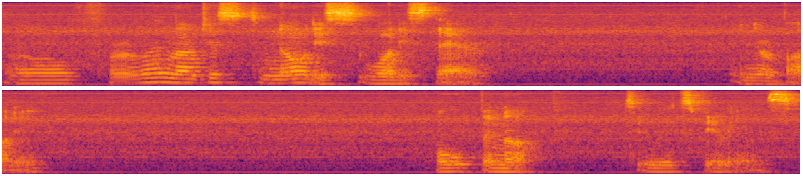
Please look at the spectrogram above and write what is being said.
So for a while now just notice what is there in your body. Open up to experience.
